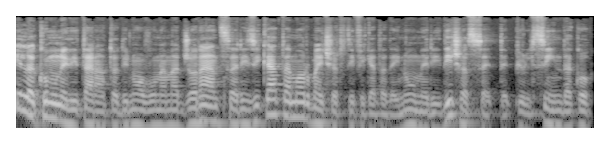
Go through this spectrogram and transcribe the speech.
Il comune di Taranto ha di nuovo una maggioranza risicata ma ormai certificata dai numeri, 17 più il sindaco.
